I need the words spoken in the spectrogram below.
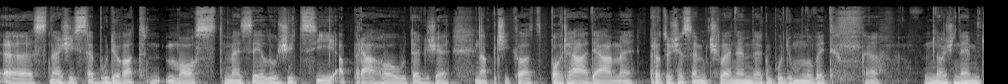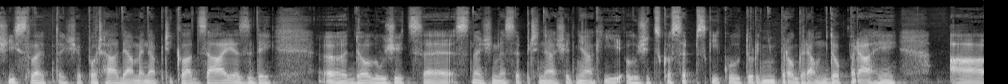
eh, snaží se budovat most mezi Lužicí a Prahou, takže například pořádáme, protože protože jsem členem, tak budu mluvit eh, v množném čísle, takže pořádáme například zájezdy eh, do Lužice, snažíme se přinášet nějaký lužicko-srbský kulturní program do Prahy a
